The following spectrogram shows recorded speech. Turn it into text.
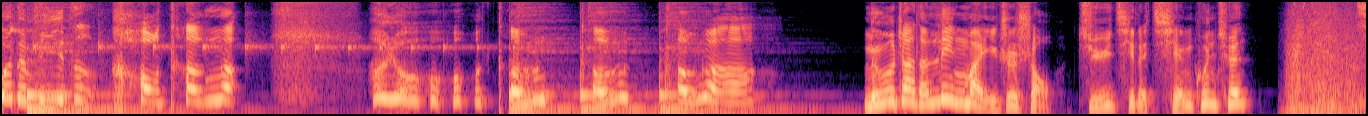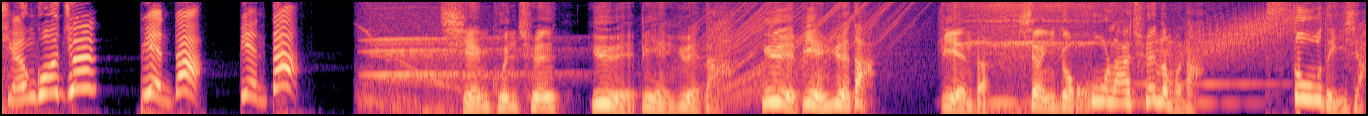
我的鼻子好疼啊！哎呦，疼疼疼啊！哪吒的另外一只手举起了乾坤圈，乾坤圈变大变大，乾坤圈越变越大，越变越大，变得像一个呼啦圈那么大。嗖的一下，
